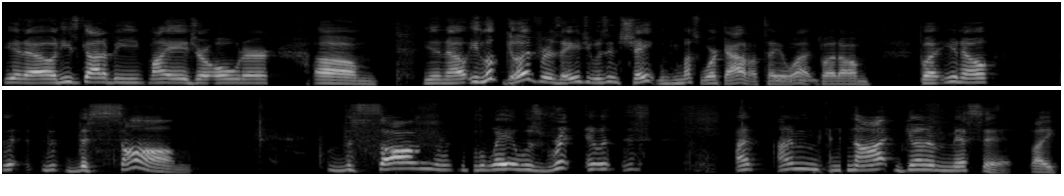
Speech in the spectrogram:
you know, and he's got to be my age or older. Um, you know, he looked good for his age. He was in shape. He must work out, I'll tell you what. But, um, but, you know, the, the, the song, the song, the way it was written, it was, I'm, I'm not gonna miss it. Like,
